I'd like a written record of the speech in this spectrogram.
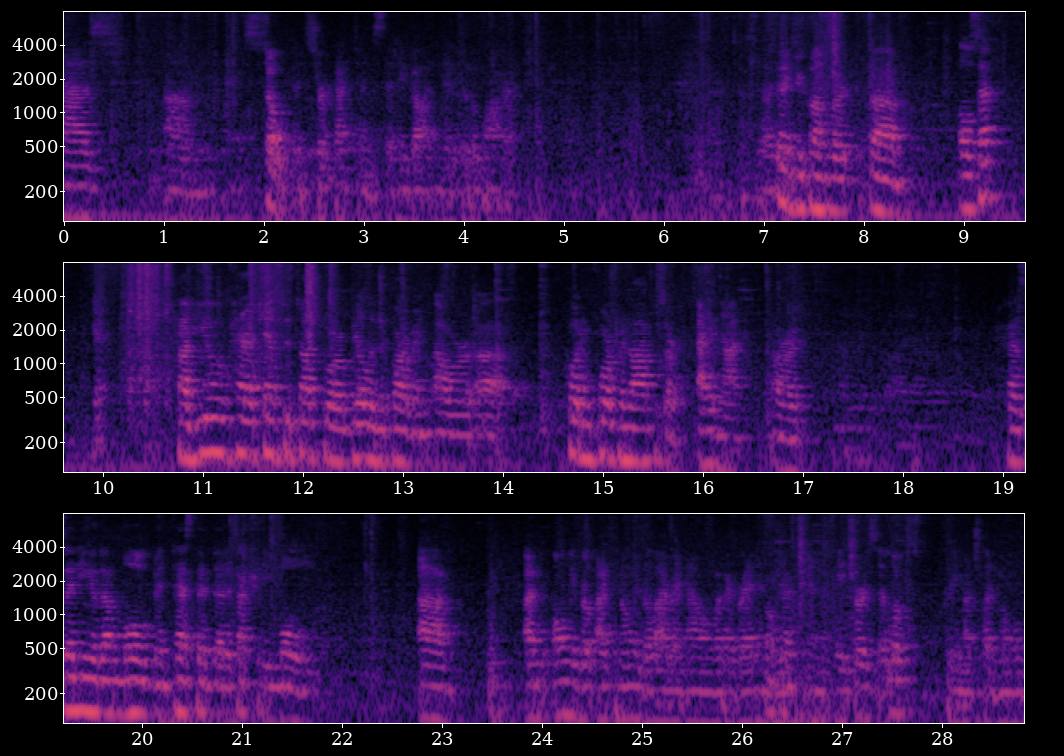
as um, soap and surfactants that had gotten into the water. So I Thank you, Counselor. Um, all set? Yeah. Have you had a chance to talk to our building department, our, uh, code enforcement officer? I have not, All right. Has any of that mold been tested that it's actually mold? um, I'm only, re- I can only rely right now on what I read in the, Okay. in the papers, it looks pretty much like mold.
